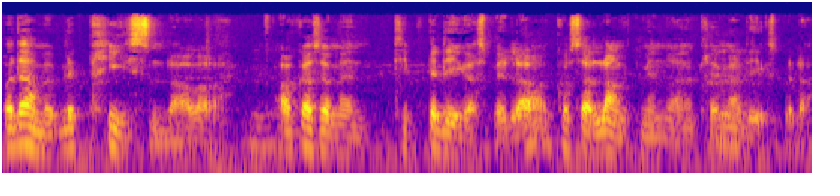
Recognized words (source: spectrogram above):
Og dermed blir prisen lavere. Akkurat som en tippeligaspiller koster langt mindre enn en Premier League-spiller.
